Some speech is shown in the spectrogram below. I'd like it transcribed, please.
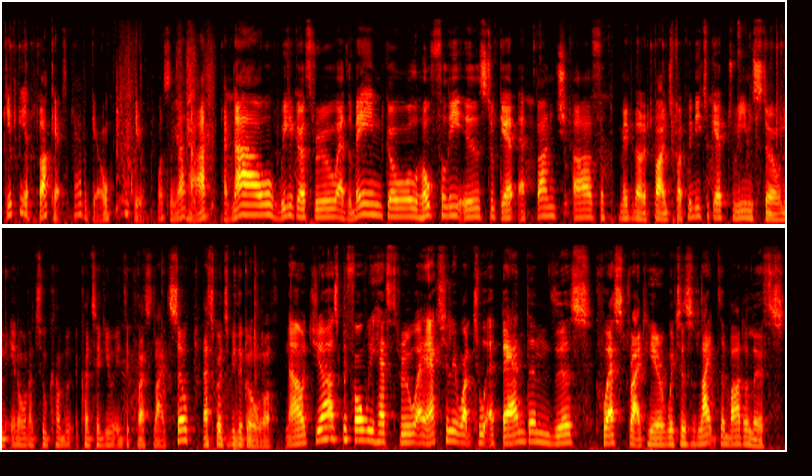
give me a bucket. There we go. Thank you. Wasn't that hard? And now we can go through and the main goal hopefully is to get a bunch of, maybe not a bunch, but we need to get Dreamstone in order to continue in the quest line. So that's going to be the goal. Now just before we head through, I actually want to abandon this quest right here, which is light the monoliths.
